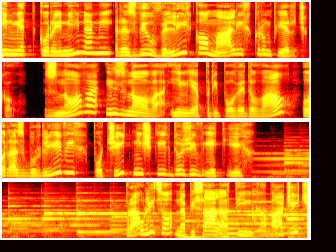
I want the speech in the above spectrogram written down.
in med koreninami razvil veliko malih krompirčkov. Znova in znova jim je pripovedoval o razburljivih počitniških doživetjih pravljico napisala Tinka Bačič,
